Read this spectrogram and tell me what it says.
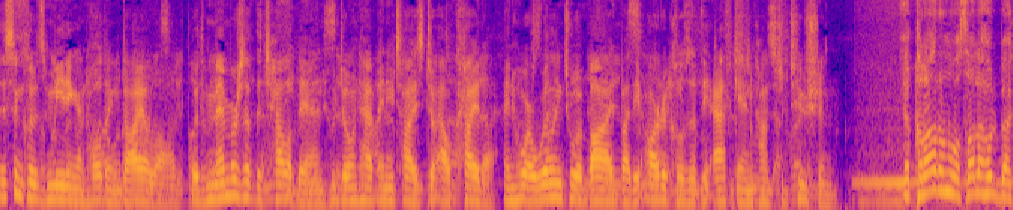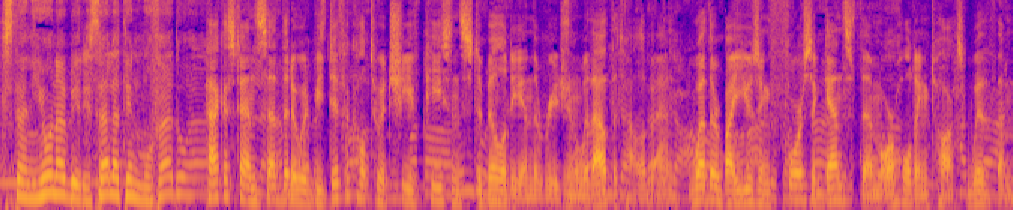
This includes meeting and holding dialogue with members of the Taliban who don't have any ties to Al Qaeda and who are willing to abide by the articles of the Afghan constitution. Pakistan said that it would be difficult to achieve peace and stability in the region without the Taliban, whether by using force against them or holding talks with them.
